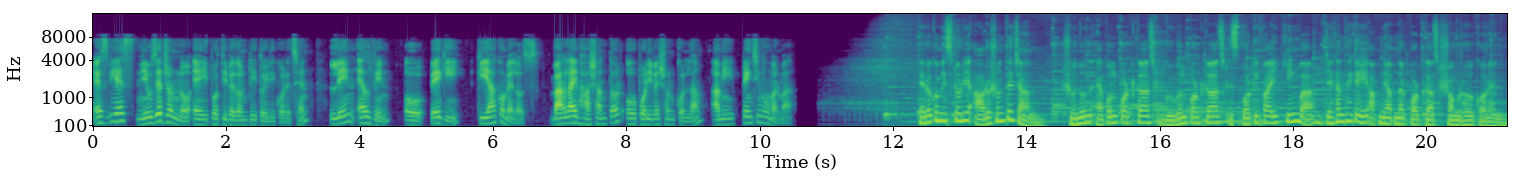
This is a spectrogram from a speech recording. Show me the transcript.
SBS নিউজের জন্য এই প্রতিবেদনটি তৈরি করেছেন লিন এলভিন ও পেগি কিয়াকোমেলোস। বাংলায় ভাষান্তর ও পরিবেশন করলাম আমি পেঞ্চিমো মার্মা। এরকম স্টোরি আরও শুনতে চান, শুনুন Apple podcast Google podcast Spotify কিংবা যেখান থেকেই আপনি আপনার পডকাস্ট সংগ্রহ করেন।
